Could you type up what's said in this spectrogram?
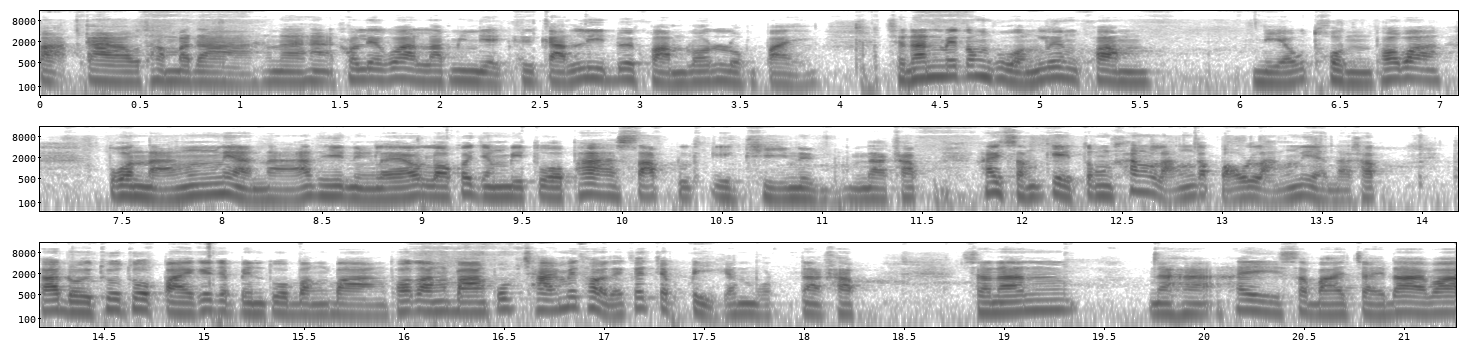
ปากกาวธรรมดานะฮะเขาเรียกว่าลามิเนตคือการรีดด้วยความร้อนลงไป ฉะนั้นไม่ต้องห่วงเรื่องความ เหนียวทน เพราะว่าตัวหนังเนี่ยหนาทีหนึ่งแล้ว เราก็ยังมีตัวผ้าซับอีกทีหนึ่งนะครับ ให้สังเกตตรงข้างหลังกระเป๋าหลังเนี่ยนะครับ ถ้าโดยทั่วๆไปก็จะเป็นตัวบางๆพอบางๆปุ๊บใช้ไม่ถอยเลยก็จะปีกกันหมดนะครับ ฉะนั้นนะฮะให้สบายใจได้ว่า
